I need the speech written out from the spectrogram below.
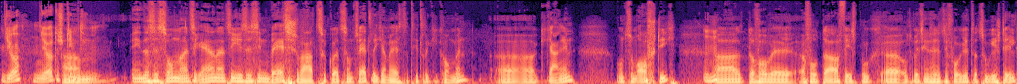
Ja, ja, das stimmt. Ähm, in der Saison 90-91 ist es in Weiß-Schwarz sogar zum Zweitligameistertitel gekommen, äh, äh, gegangen und zum Aufstieg. Mhm. Äh, da habe ich ein Foto auf Facebook äh, oder beziehungsweise die Folge dazu gestellt.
